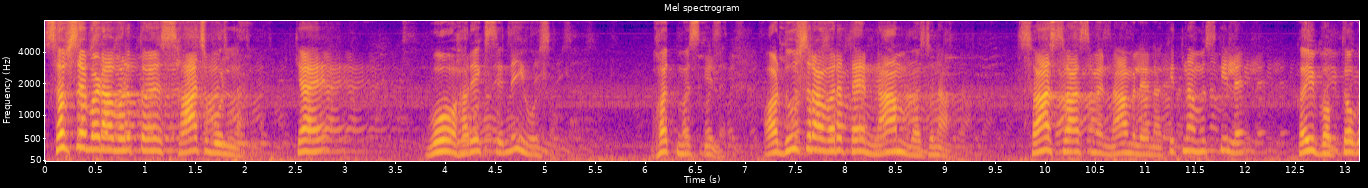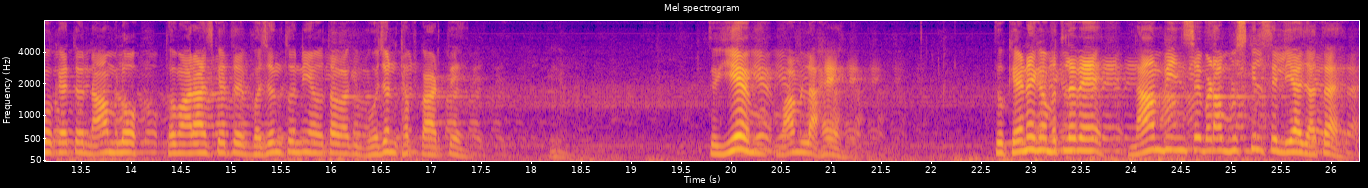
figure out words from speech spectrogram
सबसे बड़ा व्रत तो है साच बोलना। क्या है? वो हर एक से नहीं हो सकता। बहुत मुश्किल है। और दूसरा व्रत है नाम भजना सांस श्वास में नाम लेना। कितना मुश्किल है। कई भक्तों को कहते हो, नाम लो। तो महाराज कहते भजन तो नहीं होता, बाकी भोजन ठप काटते हैं। तो ये मामला है। तो कहने का मतलब है, नाम भी इनसे बड़ा मुश्किल से लिया जाता है।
